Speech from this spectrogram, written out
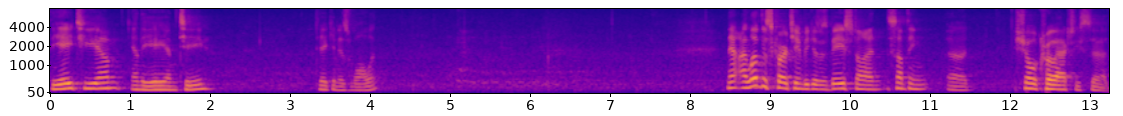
The ATM and the AMT, taking his wallet. Now, I love this cartoon because it's based on something uh, Sheryl Crow actually said.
